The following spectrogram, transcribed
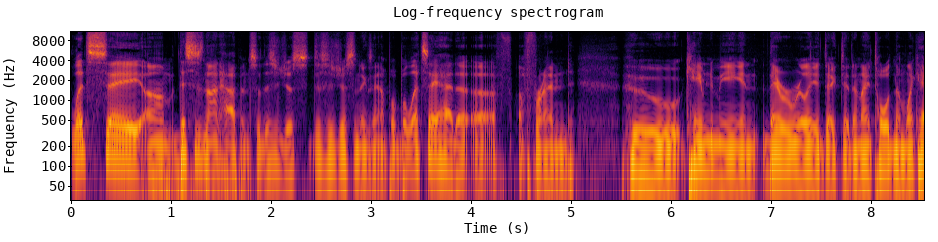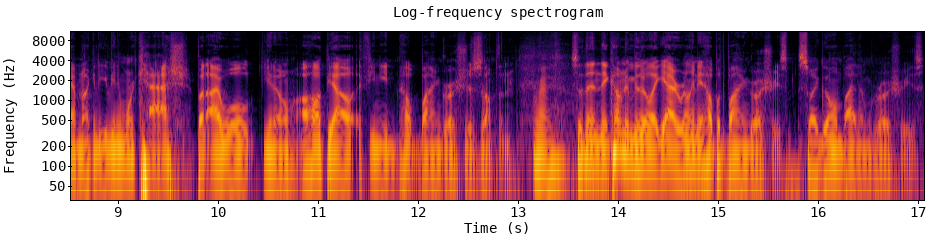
let's say um, this has not happened. So this is just this is just an example. But let's say I had a, a, a friend who came to me and they were really addicted, and I told them like, hey, I'm not going to give you any more cash, but I will, you know, I'll help you out if you need help buying groceries or something. Right. So then they come to me, they're like, yeah, I really need help with buying groceries. So I go and buy them groceries,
